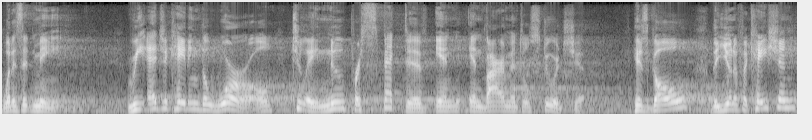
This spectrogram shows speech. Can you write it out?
What does it mean? Re educating the world to a new perspective in environmental stewardship. His goal, the unification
